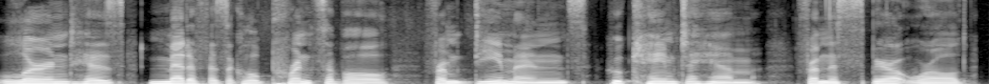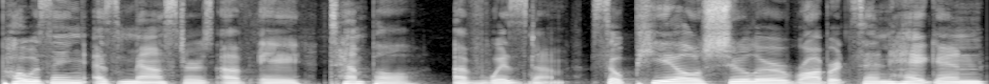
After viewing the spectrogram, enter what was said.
learned his metaphysical principle from demons who came to him from the spirit world, posing as masters of a temple of wisdom. So Peale, Schuller, Robertson, Hagin,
